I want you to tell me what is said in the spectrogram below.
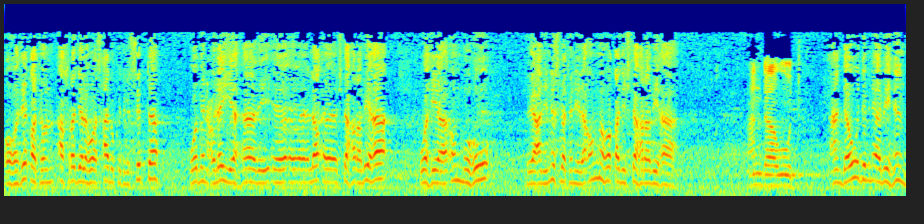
وهو ثقة أخرج له أصحاب الكتب الستة. وابن علي هذه آه، آه، آه، اشتهر بها وهي أمه يعني نسبة إلى أمه وقد اشتهر بها. عن داود. عن داود بن أبي هند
